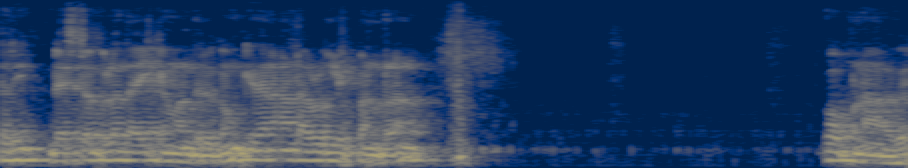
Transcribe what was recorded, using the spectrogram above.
சரி டெஸ்க்டாப்பில் இந்த ஐக்கன் வந்திருக்கும். இதை நான் டபுள் கிளிக் பண்ணுறேன் ஓப்பன் ஆகுது.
